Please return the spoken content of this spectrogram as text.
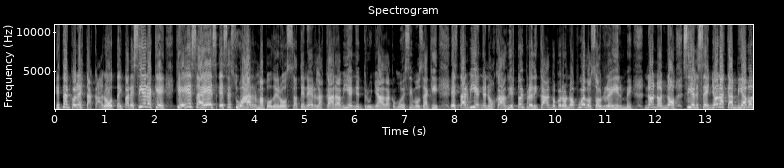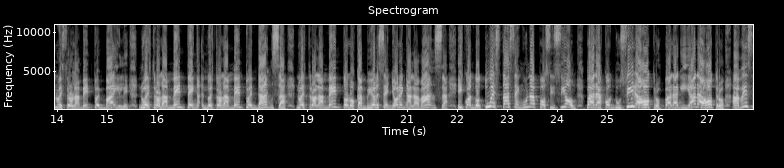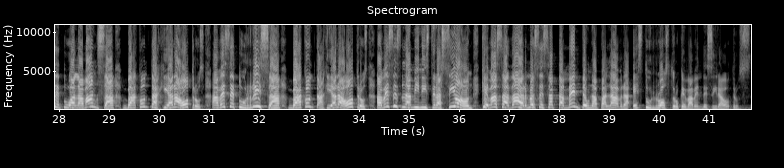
Están con esta carota y pareciera que, que esa es, esa es su arma poderosa, tener la cara bien entruñada, como decimos aquí, estar bien enojado y estoy predicando, pero no puedo sonreírme. No, no, no. Si el Señor ha cambiado nuestro lamento en baile, nuestro lamento en, nuestro lamento en danza, nuestro lamento lo cambió el Señor en alabanza. Y cuando tú estás en una posición para conducir a otros, para guiar a otros, a veces tu alabanza va a contagiar a otros. A veces tu risa va a contagiar a otros. A veces la administración que vas a dar no es exactamente una palabra, es tu rostro que va a bendecir a otros.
